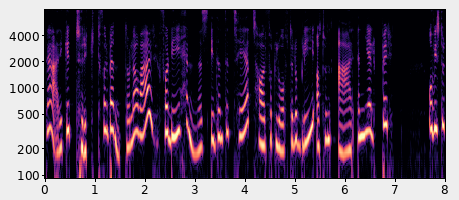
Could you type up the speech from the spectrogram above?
Det er ikke trygt for Bente å la være, fordi hennes identitet har fått lov til å bli at hun er en hjelper. Og hvis du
